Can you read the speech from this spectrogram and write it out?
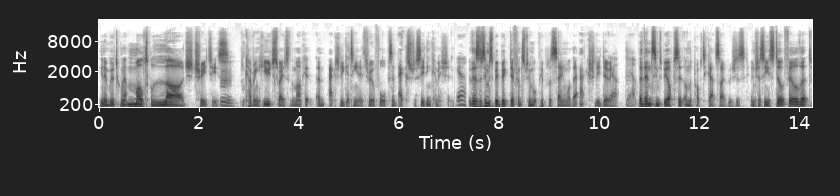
you know, we were talking about multiple large treaties Hmm. covering huge swathes of the market and actually getting, you know, three or four percent extra ceding commission. Yeah. There seems to be a big difference between what people are saying and what they're actually doing. Yeah, yeah. But then seems to be opposite on the property cat side, which is interesting. You still feel that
